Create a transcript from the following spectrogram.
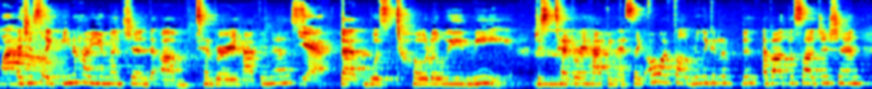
Wow. It's just like, you know how you mentioned um, temporary happiness? Yeah. That was totally me. Just Mm. temporary happiness. Like, oh, I felt really good about this audition.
